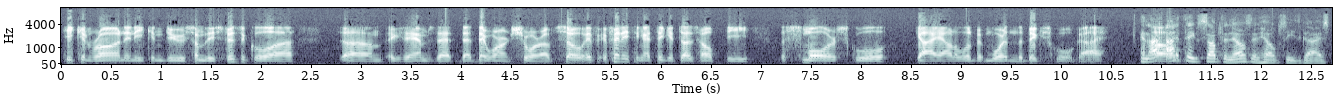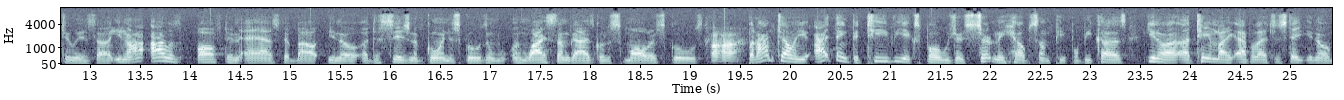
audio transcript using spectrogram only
he can run and he can do some of these physical uh, um, exams that, that they weren't sure of. So, if, if anything, I think it does help the the smaller school guy out a little bit more than the big school guy. And I, I think something else that helps these guys too is, uh, you know, I, I was often asked about, you know, a decision of going to schools and, and why some guys go to smaller schools. Uh-huh. But I'm telling you, I think the TV exposure certainly helps some people because, you know, a, a team like Appalachian State, you know,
